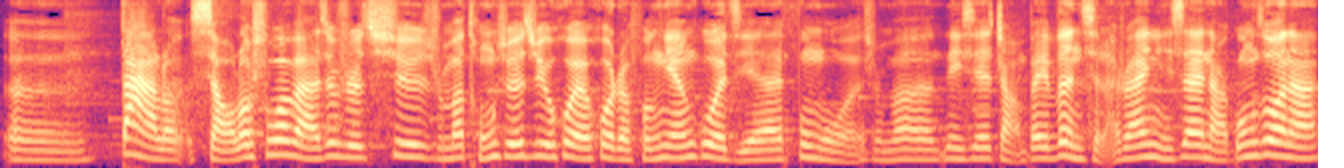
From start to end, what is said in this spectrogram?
嗯，大了小了说吧，就是去什么同学聚会或者逢年过节，父母什么那些长辈问起来说：“哎，你现在哪工作呢？”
